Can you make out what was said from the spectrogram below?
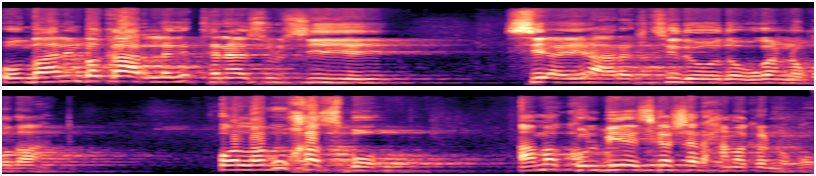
oo maalinba qaar laga tanaasul siiyey si ay aragtidooda uga noqdaan. Oo lagu khasbo ama kulmiye iska sharax ama ka noqo.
